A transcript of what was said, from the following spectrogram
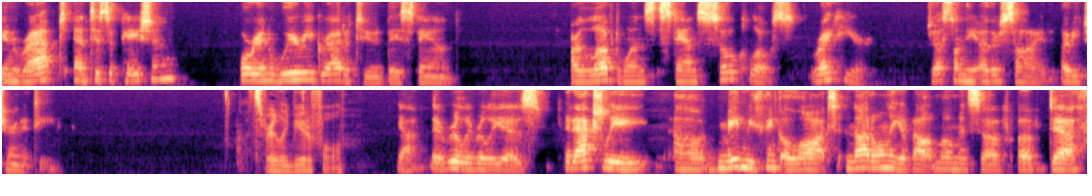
in rapt anticipation or in weary gratitude they stand. Our loved ones stand so close, right here, just on the other side of eternity. It's really beautiful. Yeah, it really, really is. It actually uh, made me think a lot, not only about moments of, of death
